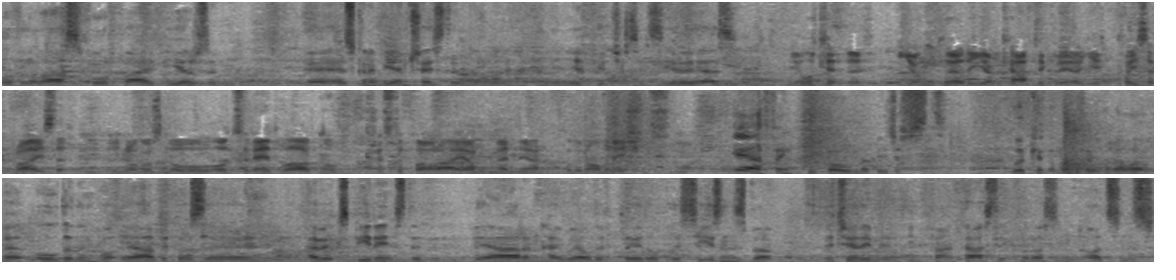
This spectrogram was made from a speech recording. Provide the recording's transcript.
over the last four or five years, and uh, it's going to be interesting in the, in the, near future to see how it is. When you look at the young player of the year category, are you quite surprised that you know there's no Odsonne Edouard, no Kristoffer Ajer in there for the nominations? Yeah, I think people maybe just look at them and think they're a little bit older than what they are because how experienced they are and how well they've played over the seasons. But the two of them have been fantastic for us, and Odsonne's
